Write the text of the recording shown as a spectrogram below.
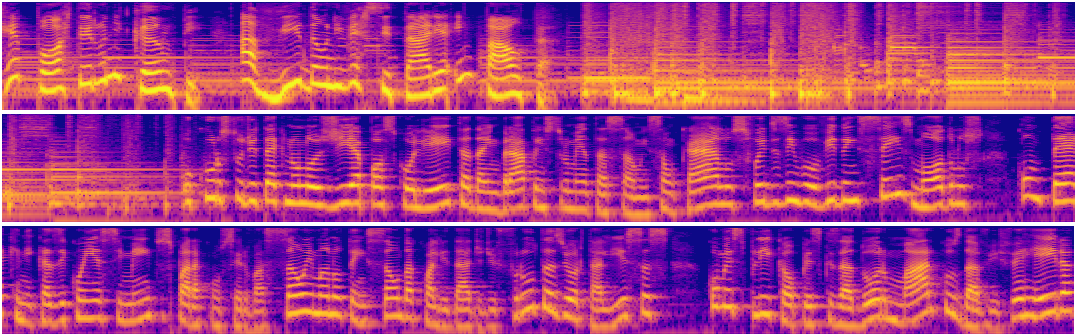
Repórter Unicamp. A vida universitária em pauta. O curso de tecnologia pós-colheita da Embrapa Instrumentação em São Carlos foi desenvolvido em seis módulos com técnicas e conhecimentos para conservação e manutenção da qualidade de frutas e hortaliças, como explica o pesquisador Marcos Davi Ferreira,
